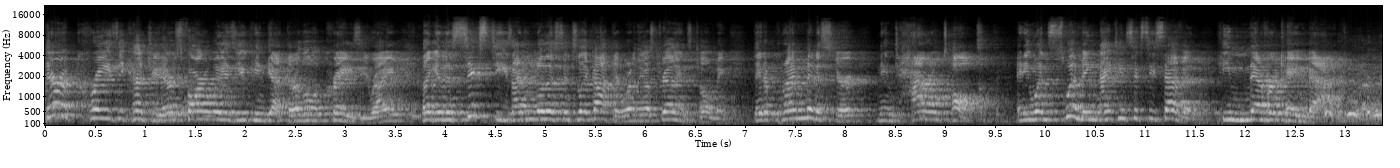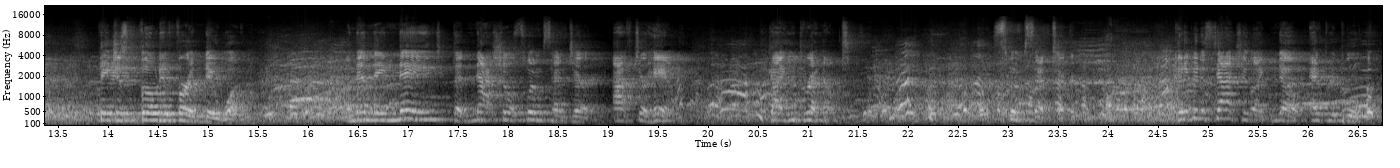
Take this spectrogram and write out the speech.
they're a crazy country. They're as far away as you can get. They're a little crazy, right? Like in the 60s, I didn't know this until I got there. One of the Australians told me. They had a prime minister named Harold Holt. And he went swimming 1967. He never came back. They just voted for a new one. And then they named the National Swim Center after him. Guy who drowned. Swim Center. Could have been a statue like, no, every pool.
